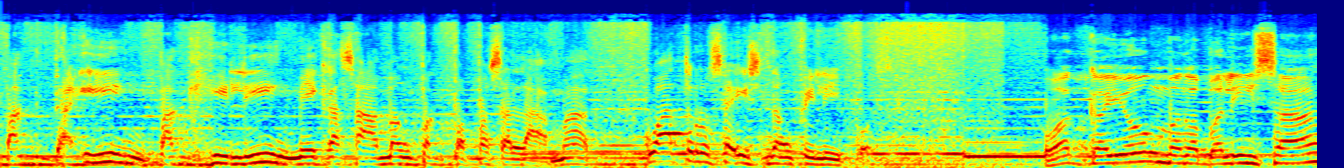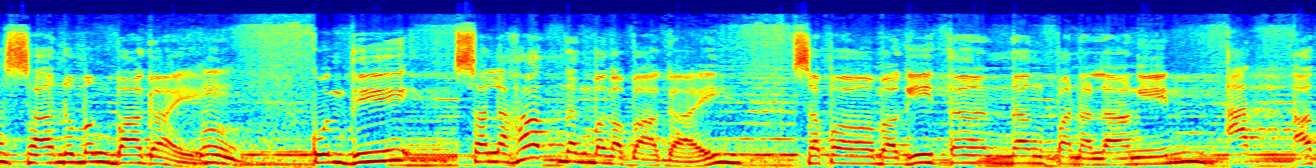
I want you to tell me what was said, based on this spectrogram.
Pagdaing, paghiling, may kasamang pagpapasalamat. 4.6 ng Filipos. Huwag kayong mga balisa sa anumang bagay, kundi sa lahat ng mga bagay, sa pamamagitan ng panalangin At at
